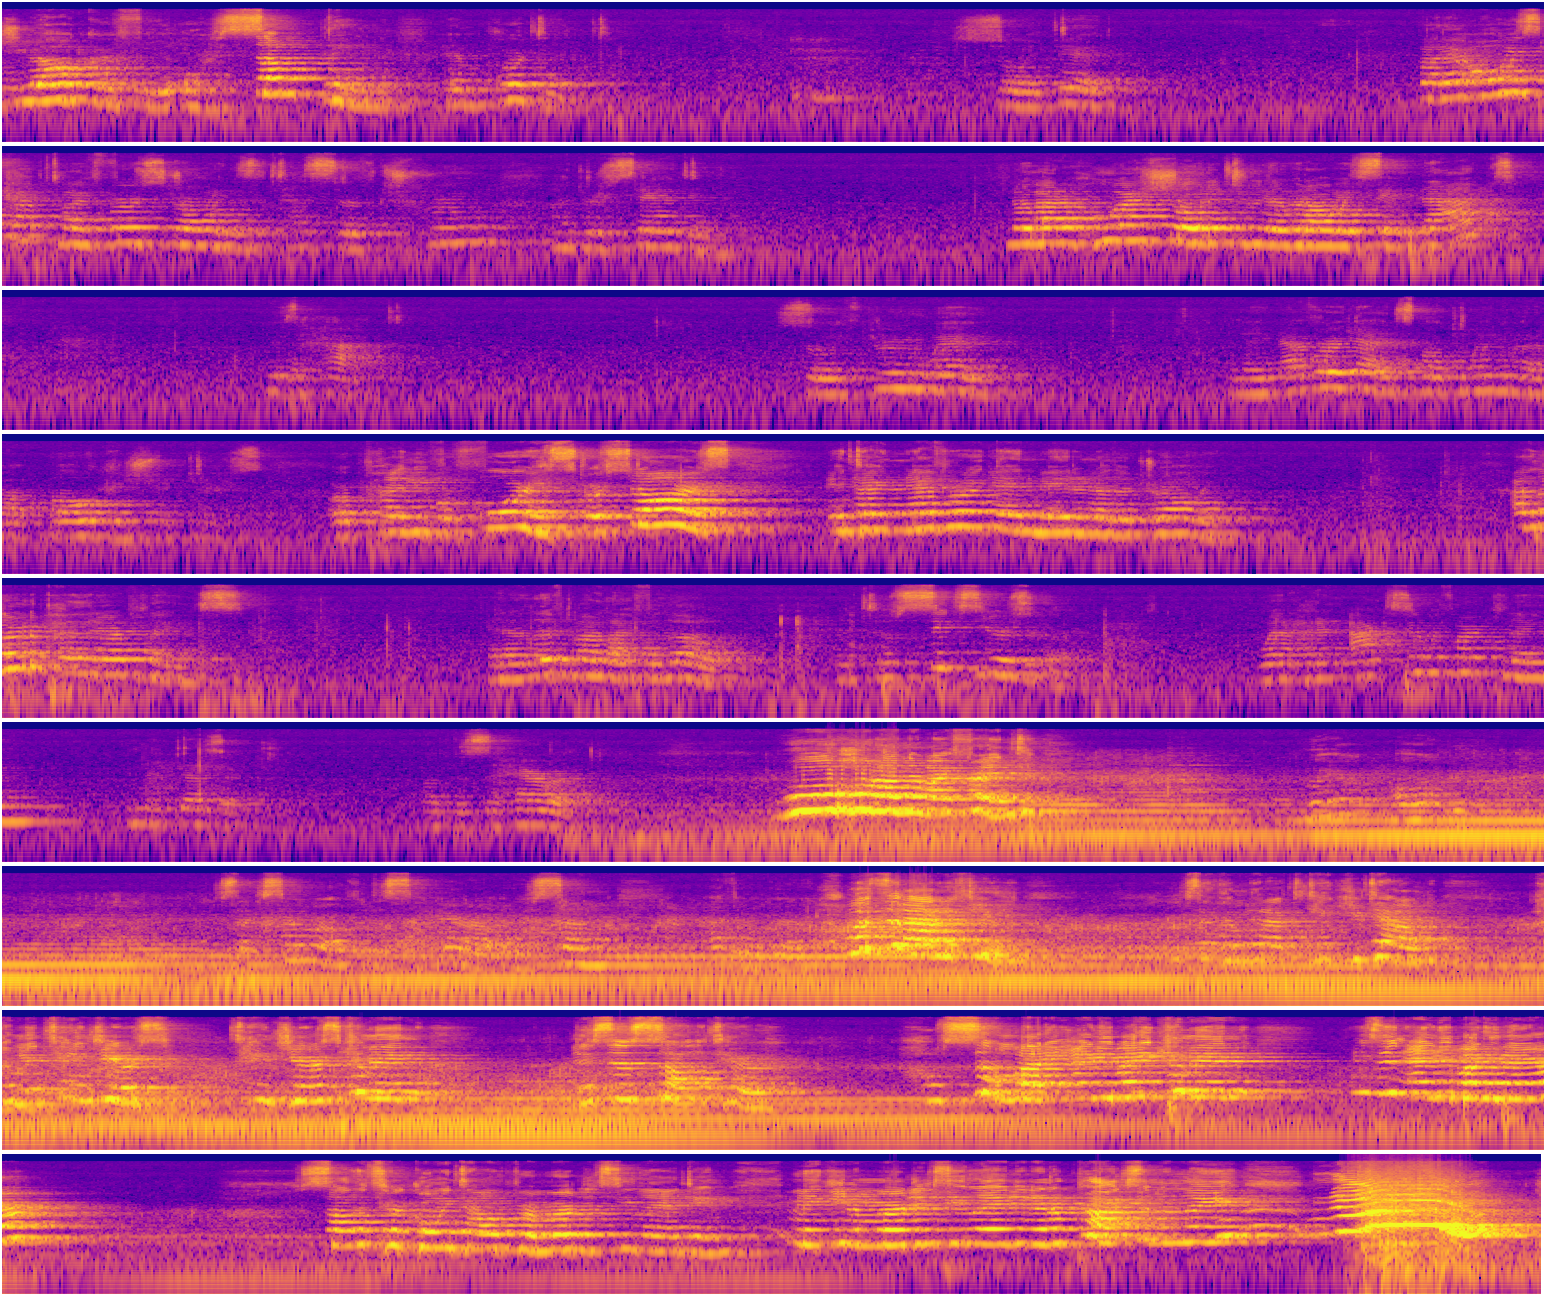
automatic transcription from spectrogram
geography, or something important. So I did. But I always kept my first drawing as a test of true understanding. No matter who I showed it to, they would always say, that is a hat. So I threw it away. And I never again spoke to anyone about boa constrictors, or primeval forest, or stars, and I never again made another drawing. I learned to pilot airplanes, and I lived my life alone until six years ago, when I had an accident with my plane in the desert of the Sahara. Whoa, hold on there, my friend! Where are we? Looks like somewhere over the Sahara or some other way. What's the matter with you? Looks like I'm gonna have to take you down. Come in, Tangiers! Tangiers, come in! This is solitaire. Oh, somebody, anybody, come in! Anybody there? Solitaire going down for emergency landing. Making emergency landing at approximately... No!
